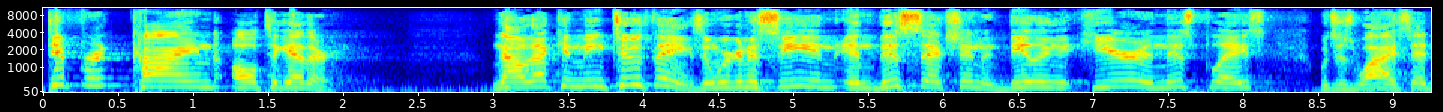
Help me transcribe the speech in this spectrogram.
different kind altogether. Now, that can mean two things, and we're going to see in, in this section and dealing here in this place, which is why I said,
